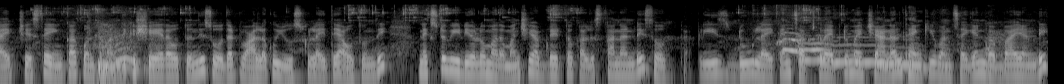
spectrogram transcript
లైక్ చేస్తే ఇంకా కొంతమందికి షేర్ అవుతుంది. సో దట్ వాళ్ళకు యూస్ఫుల్ అయితే అవుతుంది. నెక్స్ట్ వీడియోలో మరో మంచి అప్డేట్తో కలుస్తానండి. So please do like and subscribe to my channel. Thank you once again. Bye bye అండి.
